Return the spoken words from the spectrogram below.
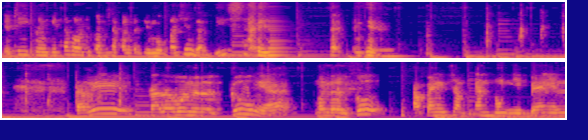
Jadi iklim kita kalau dipaksakan ke demokrasi nggak bisa ya. Tapi kalau menurutku Bung ya, menurutku apa yang disampaikan Bung Ibeng yang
